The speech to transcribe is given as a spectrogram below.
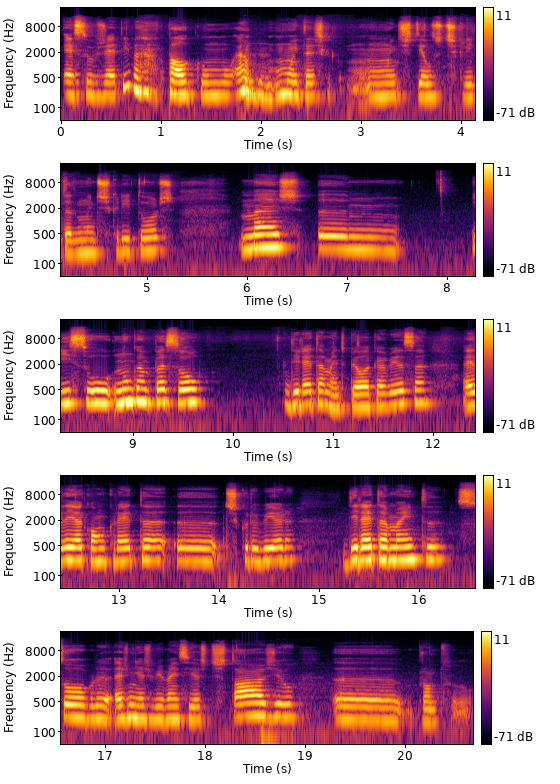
é subjetiva, tal como uhum. muitas, muitos estilos de escrita de muitos escritores, mas hum, isso nunca me passou diretamente pela cabeça a ideia concreta uh, de escrever diretamente sobre as minhas vivências de estágio, uh, pronto,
